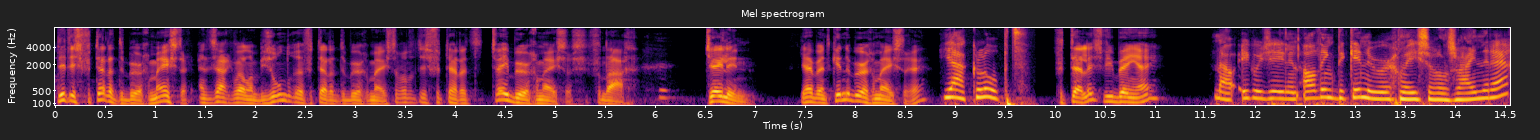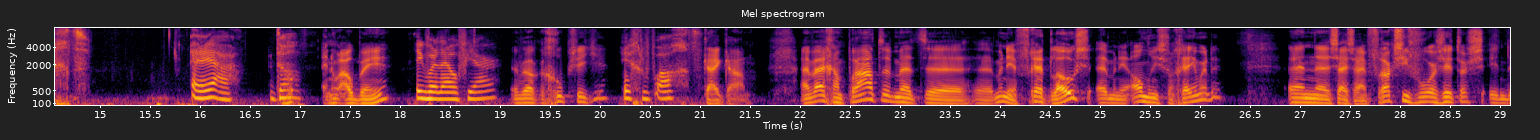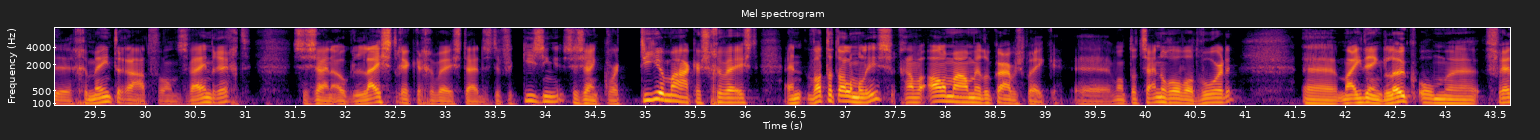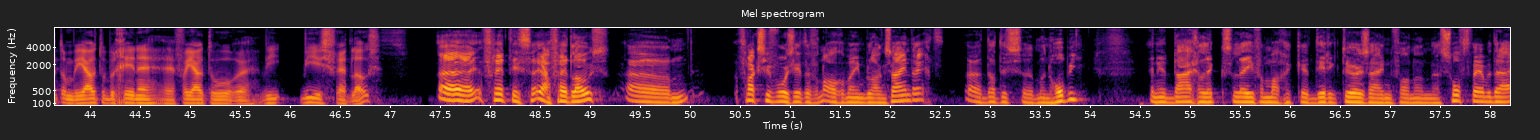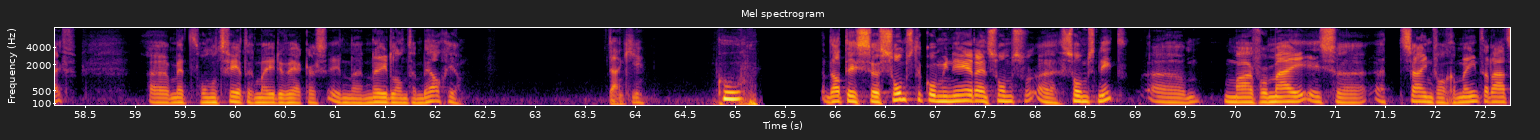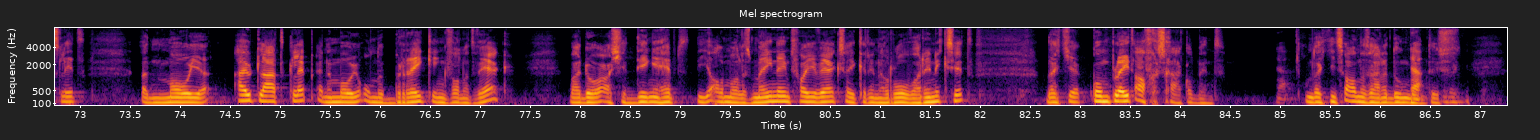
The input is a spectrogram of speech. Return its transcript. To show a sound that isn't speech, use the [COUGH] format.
Dit is Vertel het de burgemeester. En het is eigenlijk wel een bijzondere Vertel het de burgemeester, want het is Vertel het twee burgemeesters vandaag. Jaylin, jij bent kinderburgemeester hè? Ja, klopt. Vertel eens, wie ben jij? Nou, ik ben Jalen Alding, de kinderburgemeester van Zwijndrecht. En ja, dat. En hoe oud ben je? Ik ben 11 jaar, In welke groep zit je? in groep 8. Kijk aan. En wij gaan praten met eh, eh, meneer Fred Loos en meneer Andries van Gemerde. En eh, zij zijn fractievoorzitters in de gemeenteraad van Zwijndrecht. Ze zijn ook lijsttrekker geweest tijdens de verkiezingen. Ze zijn kwartiermakers geweest. En wat dat allemaal is, gaan we allemaal met elkaar bespreken. Want dat zijn nogal wat woorden. Maar ik denk leuk om, Fred, om bij jou te beginnen, van jou te horen. Wie, wie is Fred Loos? Eh, Fred is ja, Fred Loos, ehm, fractievoorzitter van Algemeen Belang Zwijndrecht. Eh, dat is eh, mijn hobby. En in het dagelijks leven mag ik directeur zijn van een softwarebedrijf. eh, met 140 medewerkers in eh, Nederland en België. Dank je. Cool. Dat is soms te combineren en soms, eh, soms niet. Ehm, maar voor mij is eh, het zijn van gemeenteraadslid een mooie uitlaatklep en een mooie onderbreking van het werk. Waardoor als je dingen hebt die je allemaal eens meeneemt van je werk, zeker in een rol waarin ik zit, dat je compleet afgeschakeld bent. Ja. Omdat je iets anders aan het doen Ja. bent. Dus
